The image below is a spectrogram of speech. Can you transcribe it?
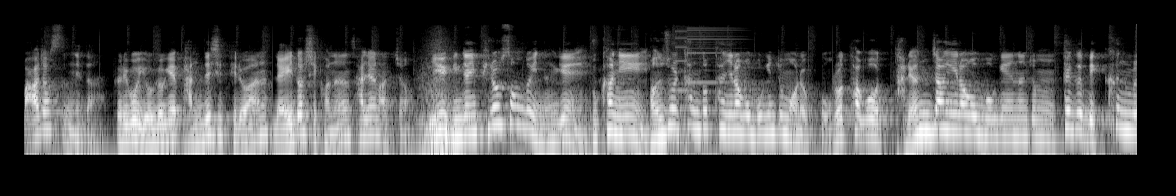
빠졌습니다. 그리고 요격에 반드시 필요한 레이더 seeker는 살려놨죠. 이게 굉장히 필요성도 있는 게 북한이 전술 탄도탄이라고 보긴 좀 어렵고 그렇다고 다련장이라고 보기에는 좀 체급이 큰 물건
